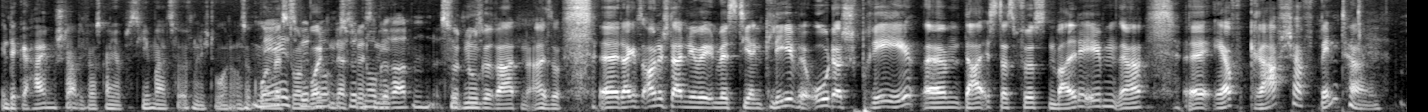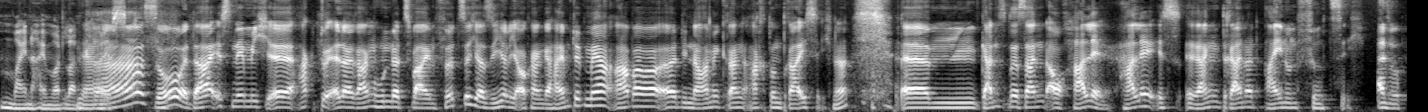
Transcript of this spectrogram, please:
in der geheimen Stadt. Ich weiß gar nicht, ob das jemals veröffentlicht wurde. Unsere Co-Investoren nee, wollten nur, das es wird wissen. Nur geraten. Es, es wird nur geraten. Also, äh, da gibt es auch eine Stadt, in die wir investieren. Kleve oder Spree. Ähm, da ist das Fürstenwalde eben. Ja. Äh, Bentheim. Mein Heimatlandkreis. Ja, so, da ist nämlich äh, aktueller Rang 142, also sicherlich auch kein Geheimtipp mehr, aber äh, Dynamikrang 38. Ne? Ähm, ganz interessant auch Halle. Halle ist Rang 341. Also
